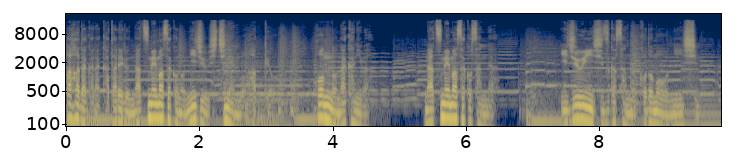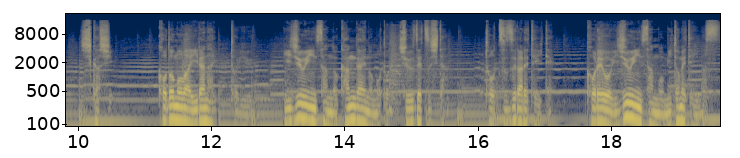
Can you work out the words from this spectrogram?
母だから語れる夏目雅子の27年」を発表。本の中には夏目雅子さんが伊集院静香さんの子供を妊娠。しかし子供はいらないという伊集院さんの考えのもと中絶したと綴られていてこれを伊集院さんも認めています。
